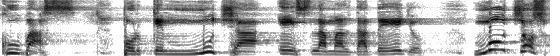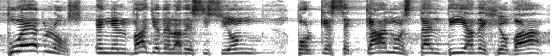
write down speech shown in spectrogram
cubas porque mucha es la maldad de ellos. Muchos pueblos en el valle de la decisión porque secano está el día de Jehová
